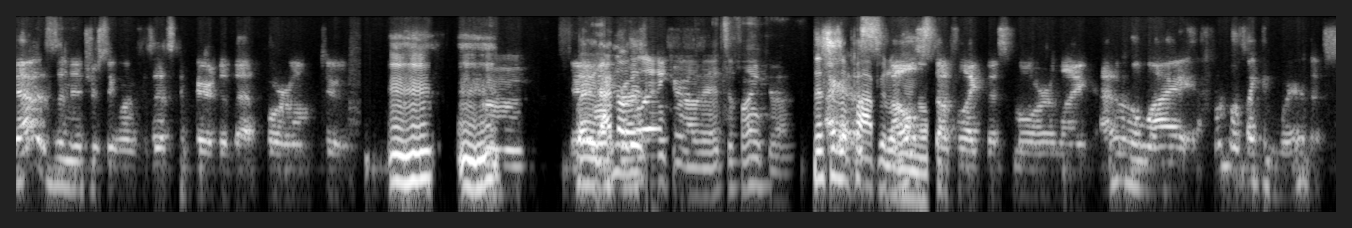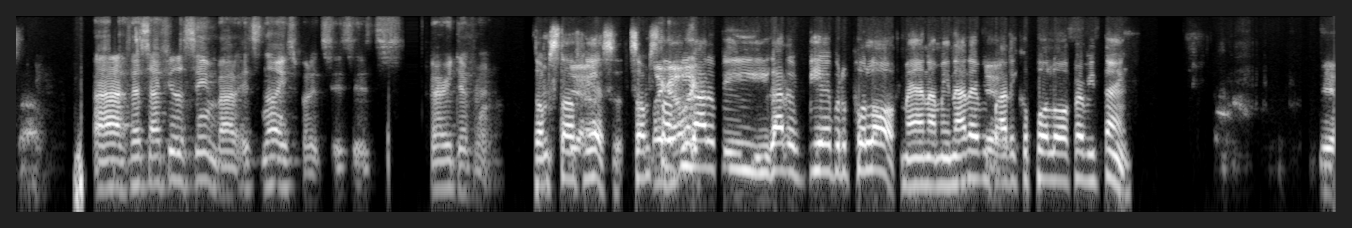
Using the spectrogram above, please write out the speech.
that was an interesting one because that's compared to that Pour Homme too. Mm-hmm. Mm-hmm. Mm. Yeah, Wait, I know It's a this. flanker of it. It's a flanker of it. This I is a popular smell one. stuff like this more. Like I don't know why. I don't know if I can wear this. So Uh, that's I feel the same about it. It's nice, but it's it's it's very different. Some stuff, Yeah. yes. Some Like, stuff I you like- gotta be, you gotta be able to pull off, man. I mean, not everybody could pull off everything. yeah,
